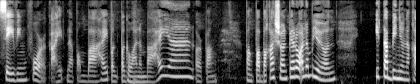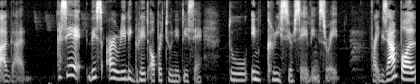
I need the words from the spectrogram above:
saving for. Kahit na pang bahay, pagpagawa ng bahay yan, or pang, pang pabakasyon. Pero alam mo yun, itabi nyo na kaagad. Kasi these are really great opportunities eh, to increase your savings rate. For example,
